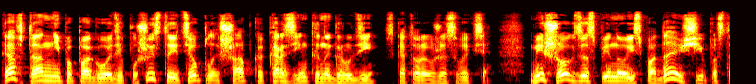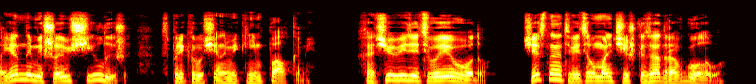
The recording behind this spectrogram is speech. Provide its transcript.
Кафтан не по погоде, пушистая теплая шапка, корзинка на груди, с которой уже свыкся, мешок за спиной и спадающие, постоянно мешающие лыжи с прикрученными к ним палками. «Хочу видеть воеводу», — честно ответил мальчишка, задрав голову.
